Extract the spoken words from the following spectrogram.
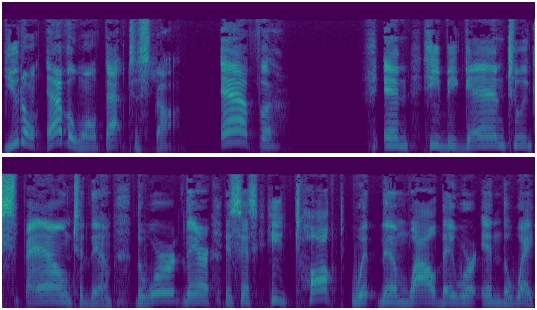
you don't ever want that to stop. Ever. And he began to expound to them. The word there, it says he talked with them while they were in the way.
